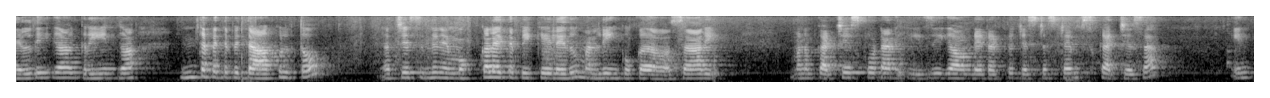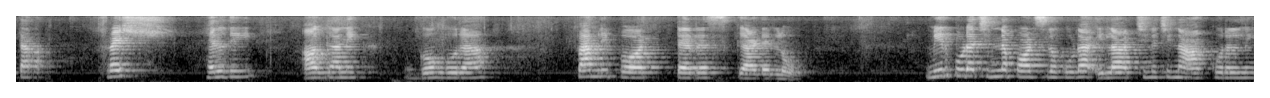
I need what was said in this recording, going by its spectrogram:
హెల్తీగా గ్రీన్గా ఇంత పెద్ద పెద్ద ఆకులతో వచ్చేసింది. నేను మొక్కలు అయితే పీకేయలేదు. మళ్ళీ ఇంకొకసారి మనం కట్ చేసుకోవడానికి ఈజీగా ఉండేటట్టు జస్ట్ స్టెమ్స్ కట్ చేసా. ఇంత ఫ్రెష్ హెల్దీ ఆర్గానిక్ గోంగూర ఫ్యామిలీ పాట్ టెర్రస్ గార్డెన్లో. మీరు కూడా చిన్న పాట్స్లో కూడా ఇలా చిన్న చిన్న ఆకుకూరల్ని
